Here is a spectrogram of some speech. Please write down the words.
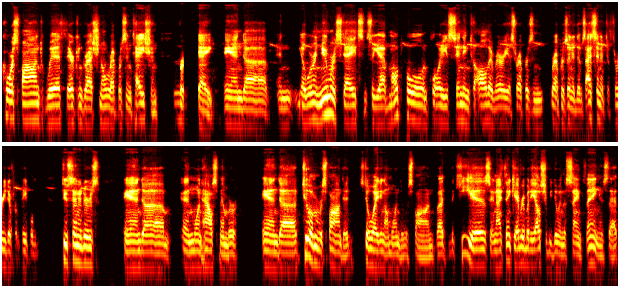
correspond with their congressional representation mm. for state. And uh, and you know we're in numerous states, and so you have multiple employees sending to all their various represent representatives. I sent it to three different people, two senators, and um, and one House member and uh, two of them responded still waiting on one to respond but the key is and i think everybody else should be doing the same thing is that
